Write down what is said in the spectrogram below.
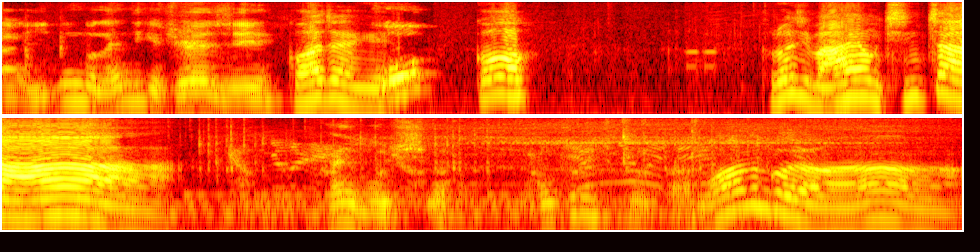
야, 이 정도는 핸디캡 줘야지. 거 하자 형님 어? 꺼 그러지 마 형 진짜 아니, 뭐, 씨발. 방소리지 뭘까? 뭐 하는 거야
